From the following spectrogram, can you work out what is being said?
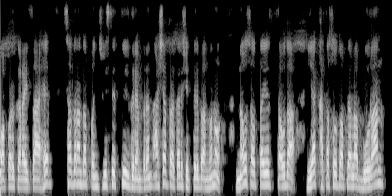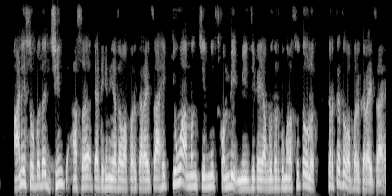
वापर करायचा आहे. साधारणतः पंचवीस ते तीस ग्रॅम पर्यंत अशा प्रकारे शेतकरी बांधवांनो नऊ सत्तावीस चौदा या खतासोबत आपल्याला बोरान आणि सोबतच झिंक असं त्या ठिकाणी याचा वापर करायचा आहे. किंवा मग चिलमिक्स कॉम्बी मी जे काही अगोदर तुम्हाला सुचवलं तर त्याचा वापर करायचा आहे.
